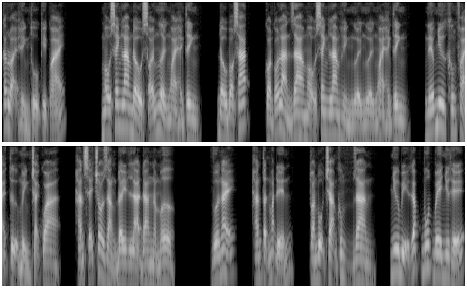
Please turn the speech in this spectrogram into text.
các loại hình thù kỳ quái. Màu xanh lam đầu sói người ngoài hành tinh, đầu bọ sát, còn có làn da màu xanh lam hình người người ngoài hành tinh, nếu như không phải tự mình trải qua hắn sẽ cho rằng đây là đang nằm mơ. Vừa nãy, hắn tận mắt đến, toàn bộ trạm không gian như bị gấp bút bê như thế,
